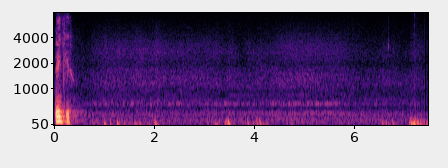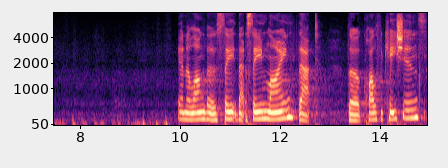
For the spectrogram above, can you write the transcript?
Thank you. And along the sa- that same line, that the qualifications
